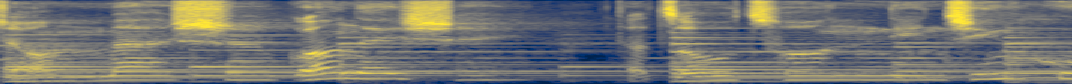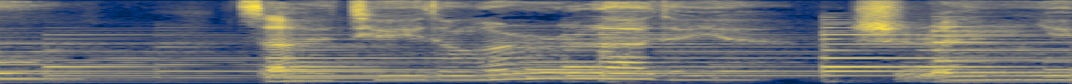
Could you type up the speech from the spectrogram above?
叫卖时光内谁？他走错宁静湖，在提灯而来的夜，是人已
